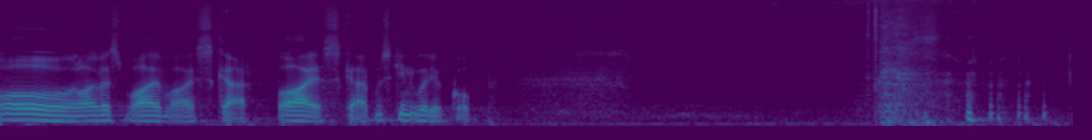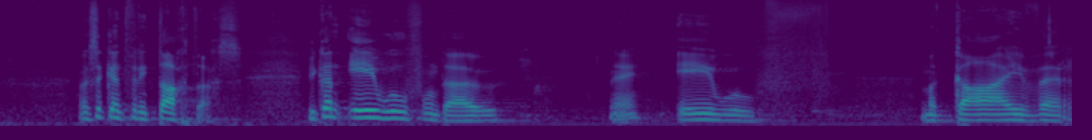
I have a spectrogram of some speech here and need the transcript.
O, oh, daai was baie baie skerp, baie skerp, miskien oor jou kop. Ek se kind van die 80s. Wie kan Airwolf onthou? Né? Nee? Airwolf. MacGyver.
